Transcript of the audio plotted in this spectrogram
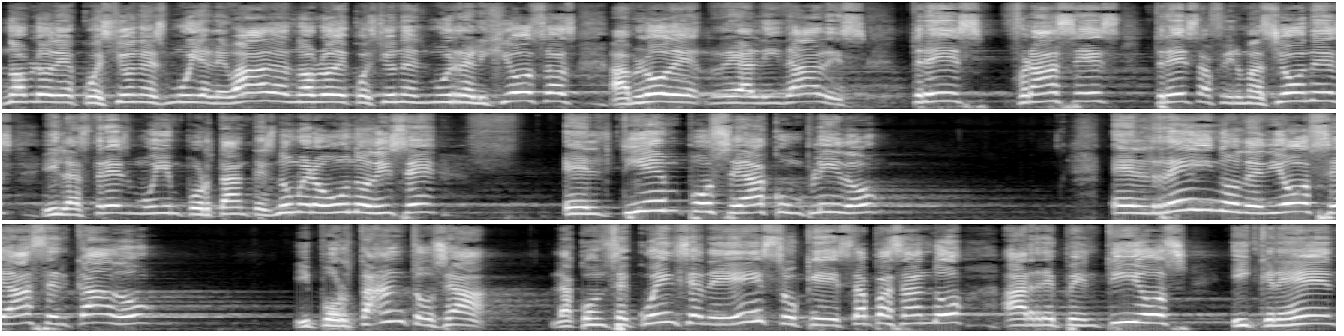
no habló de cuestiones muy elevadas, no habló de cuestiones muy religiosas, habló de realidades, tres frases, tres afirmaciones y las tres muy importantes. Número uno dice, el tiempo se ha cumplido, el reino de Dios se ha acercado y por tanto, o sea, la consecuencia de eso que está pasando, arrepentíos y creed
